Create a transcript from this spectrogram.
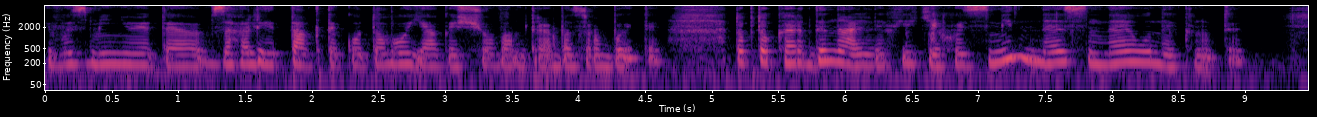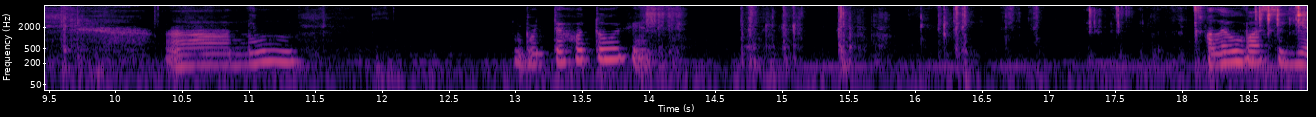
І ви змінюєте взагалі тактику того, як і що вам треба зробити. Тобто кардинальних якихось змін не, не уникнути. А, ну, будьте готові. Але у вас є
